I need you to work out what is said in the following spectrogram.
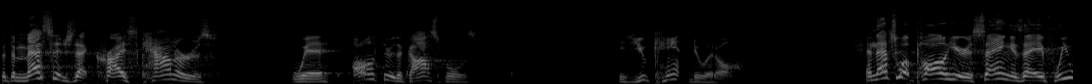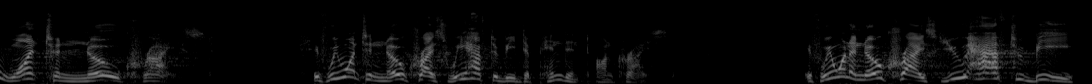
But the message that Christ counters with all through the Gospels is you can't do it all. And that's what Paul here is saying is that if we want to know Christ, if we want to know Christ, we have to be dependent on Christ. If we want to know Christ, you have to be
